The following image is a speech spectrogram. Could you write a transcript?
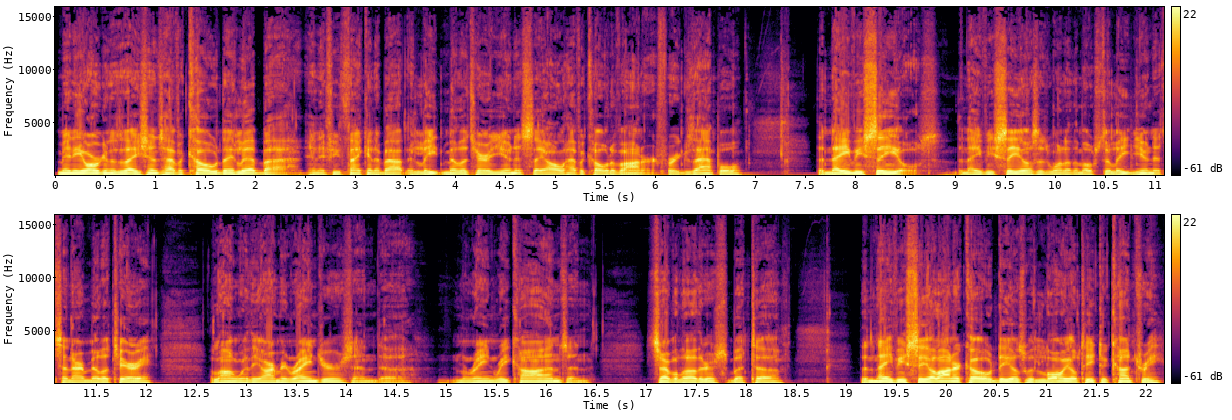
Many organizations have a code they live by, and if you're thinking about elite military units, they all have a code of honor. For example, the Navy SEALs. The Navy SEALs is one of the most elite units in our military, along with the Army Rangers and uh, Marine Recons and several others. But uh, the Navy SEAL Honor Code deals with loyalty to country,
